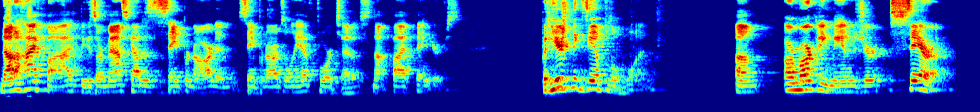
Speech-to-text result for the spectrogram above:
Not a high five because our mascot is a St. Bernard and St. Bernards only have four toes, not five fingers. But here's an example of one. Um, our marketing manager, Sarah,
